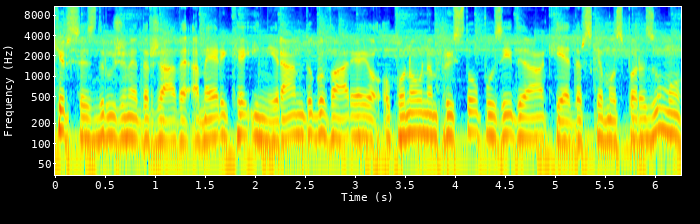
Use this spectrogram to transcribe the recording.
kjer se Združene države Amerike in Iran dogovarjajo o ponovnem pristopu ZDA k jedrskemu sporazumu,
